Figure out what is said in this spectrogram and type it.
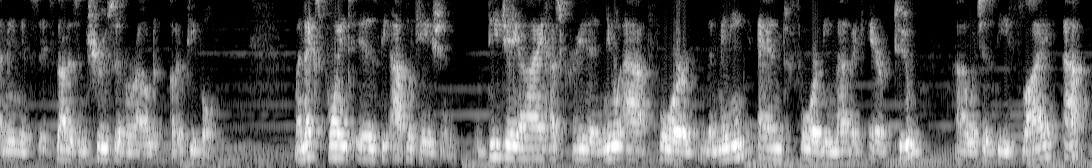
I mean, it's, it's not as intrusive around other people. My next point is the application. DJI has created a new app for the Mini and for the Mavic Air 2, uh, which is the Fly app.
